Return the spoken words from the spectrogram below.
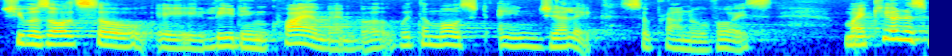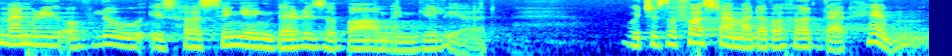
She was also a leading choir member with the most angelic soprano voice. My clearest memory of Lou is her singing There is a Balm in Gilead. which is the first time I'd ever heard that hymn,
